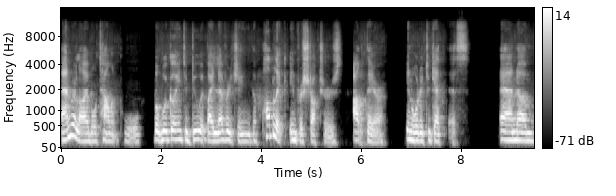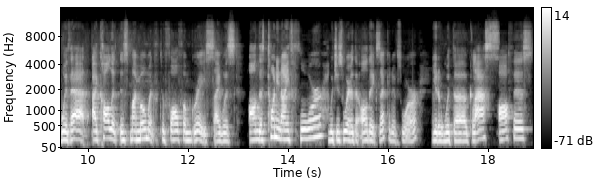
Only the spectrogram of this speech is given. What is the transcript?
and reliable talent pool, but we're going to do it by leveraging the public infrastructures out there in order to get this. And um, with that, I call it this my moment to fall from grace. I was on the 29th floor, which is where the, all the executives were, you know, with a glass office,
